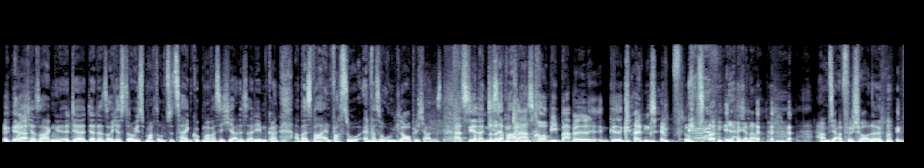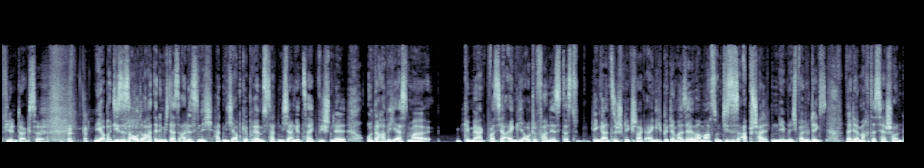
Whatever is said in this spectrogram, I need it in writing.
wollte ich ja sagen, der, der dann solche Stories macht, um zu zeigen, guck mal, was ich hier alles erleben kann. Aber es war einfach so, einfach so unglaublich alles. Hast dir Aber ein, dieser ein Wagen- Glas Robbie Bubble gegönnt im Flugzeug? Ja, genau. Haben Sie Apfelschorle? Vielen Dank, Sir. Nee, aber dieses Auto hatte nämlich das alles nicht, hat nicht abgebremst, hat nicht angezeigt, wie schnell. Und da habe ich erst mal gemerkt, was ja eigentlich Autofahren ist, dass du den ganzen Schnickschnack eigentlich bitte mal selber machst und dieses Abschalten nämlich, weil du denkst, na, der macht das ja schon,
